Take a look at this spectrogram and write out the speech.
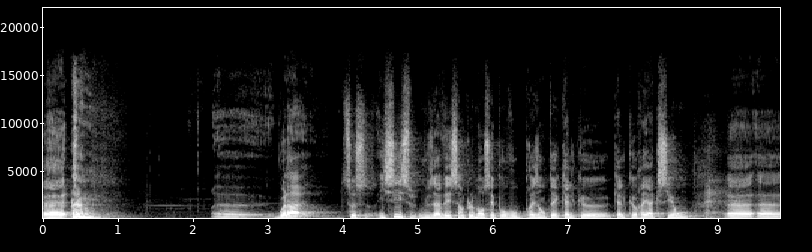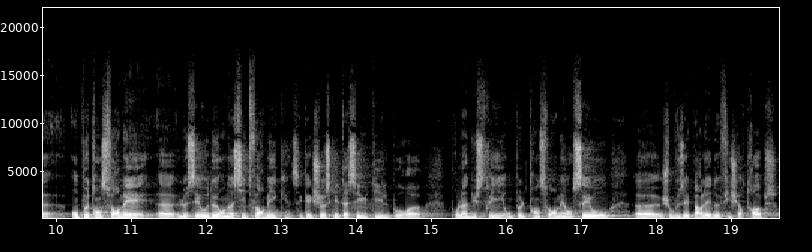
voilà, ici, vous avez simplement, c'est pour vous présenter quelques, quelques réactions. Euh, euh, on peut transformer euh, le CO2 en acide formique, c'est quelque chose qui est assez utile pour, pour l'industrie. On peut le transformer en CO, je vous ai parlé de Fischer-Tropsch.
